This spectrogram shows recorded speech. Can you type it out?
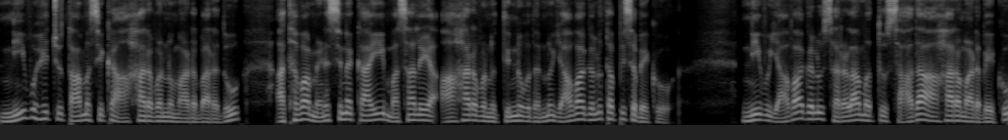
ನೀವು ಹೆಚ್ಚು ತಾಮಸಿಕ ಆಹಾರವನ್ನು ಮಾಡಬಾರದು ಅಥವಾ ಮೆಣಸಿನಕಾಯಿ ಮಸಾಲೆಯ ಆಹಾರವನ್ನು ತಿನ್ನುವುದನ್ನು ಯಾವಾಗಲೂ ತಪ್ಪಿಸಬೇಕು. ನೀವು ಯಾವಾಗಲೂ ಸರಳ ಮತ್ತು ಸಾದಾ ಆಹಾರ ಮಾಡಬೇಕು,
